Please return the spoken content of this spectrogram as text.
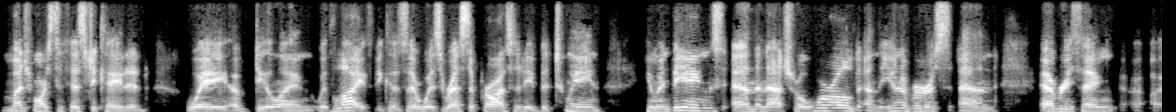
much more sophisticated way of dealing with life because there was reciprocity between human beings and the natural world and the universe and everything uh,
